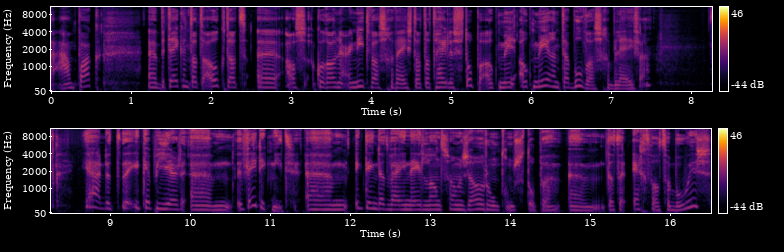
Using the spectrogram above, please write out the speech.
aanpak. Uh, betekent dat ook dat uh, als corona er niet was geweest, dat dat hele stoppen ook, ook meer een taboe was gebleven? Ja, dat, ik heb hier, um, weet ik niet. Um, ik denk dat wij in Nederland sowieso rondom stoppen, um, dat er echt wel taboe is.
